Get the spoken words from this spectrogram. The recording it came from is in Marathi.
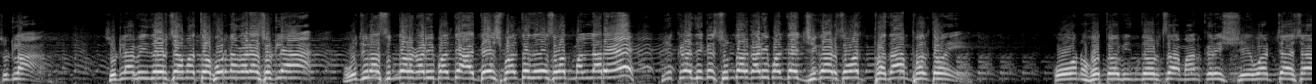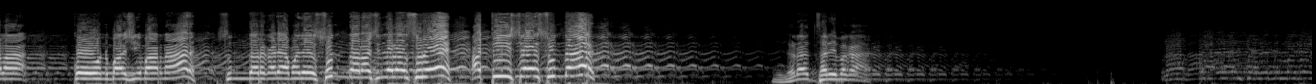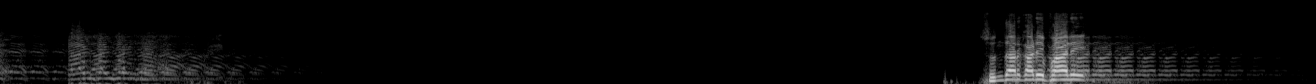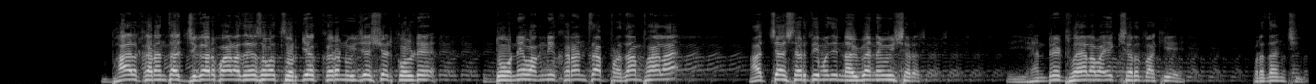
सुटला. सुटल्या बिंदूरच्या महत्त्वपूर्ण गाड्या सुटल्या. उजूला सुंदर गाडी पळते आदेश फलतो त्याच्यासोबत मल्हारे. इकडे देखील सुंदर गाडी पळते जिगर सोबत प्रधान फलतोय. कोण होतो बिंदोरचा मानकरी शेवटच्या शाळा कोण बाजी मारणार? सुंदर गाड्यामध्ये सुंदर अशी लढत सुरू आहे. अतिशय सुंदर. लढत झाली बघा. सुंदर गाडी पाहिली. भालकरांचा जिगर पाहिला त्याच्यासोबत स्वर्गीय करण विजय शेठ कोरडे डोणे वागणीकरांचा प्रधान पाहिला. आजच्या शर्तीमध्ये नव्याण्णवी शरद. हंड्रेड व्हायला एक शरद बाकी आहे. प्रधानची.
